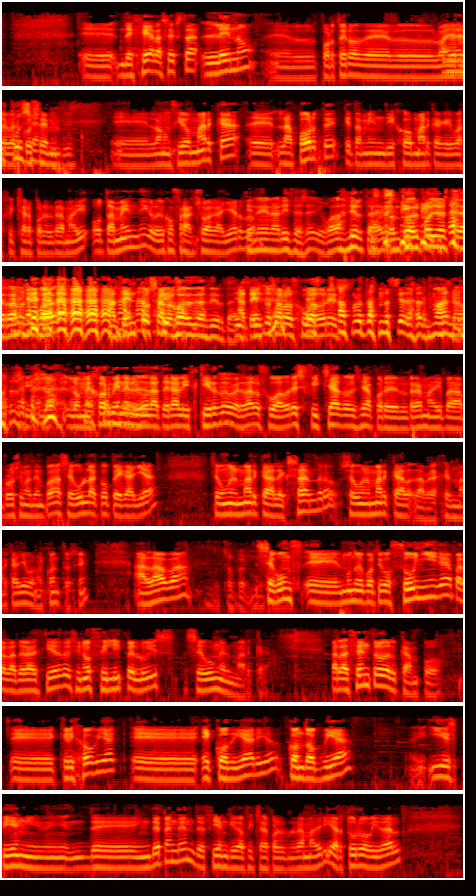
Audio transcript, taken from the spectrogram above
Eh, de Gea la sexta, Leno, el portero del Bayern Leverkusen. Leverkusen, eh, lo anunció Marca, eh, Laporte, que también dijo Marca que iba a fichar por el Real Madrid, Otamendi, que lo dijo François Gallardo. Tiene narices, ¿eh? Igual acierta, ¿eh? Con todo el pollo este de Ramos, igual... atentos a los, Igual acierta. atentos a los jugadores. Está frotándose las manos. Sí, lo, lo mejor viene en el lateral izquierdo, ¿verdad? Los jugadores fichados ya por el Real Madrid para la próxima temporada, según la Cope Gallá, según el marca Alexandro, según el marca, la verdad es que el marca lleva unos cuantos, ¿eh? Alaba. Según eh, el mundo deportivo Zúñiga para el lateral izquierdo y si no Felipe Luis, según el marca. Para el centro del campo, eh, Krychowiak, eh, Ecodiario, Condogbia, ESPN y de Independent decían que iba a fichar por el Real Madrid, y Arturo Vidal,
